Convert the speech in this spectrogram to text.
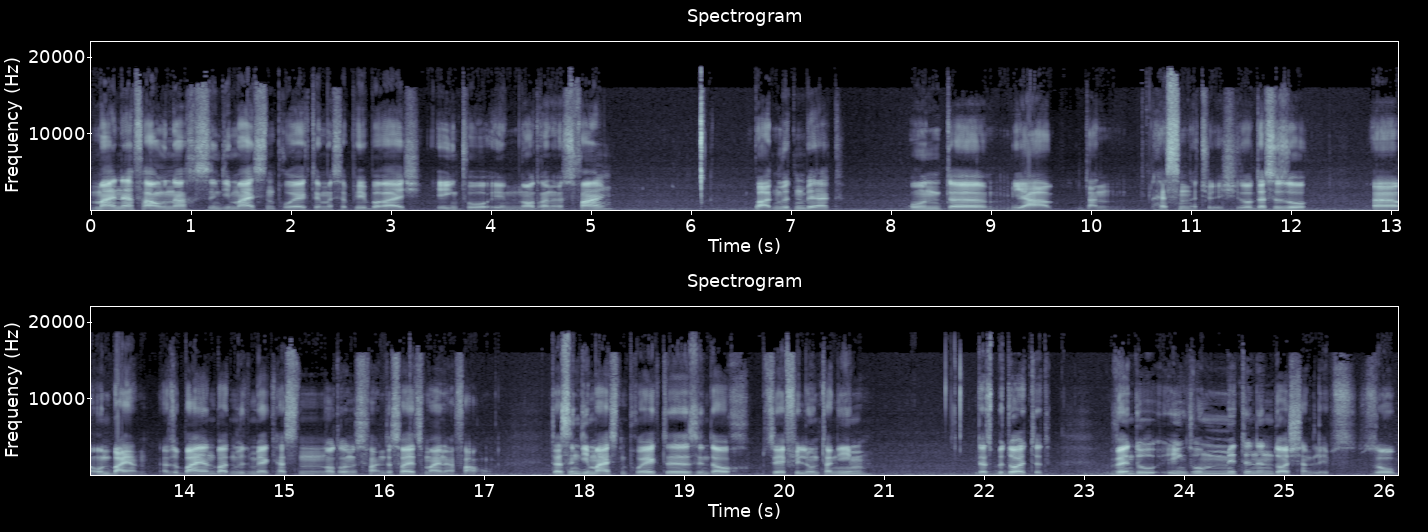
Meiner Erfahrung nach sind die meisten Projekte im SAP-Bereich irgendwo in Nordrhein-Westfalen, Baden-Württemberg und äh, ja, dann Hessen natürlich. So, das ist so äh, und Bayern. Also Bayern, Baden-Württemberg, Hessen, Nordrhein-Westfalen. Das war jetzt meine Erfahrung. Das sind die meisten Projekte, sind auch sehr viele Unternehmen. Das bedeutet, wenn du irgendwo mitten in Deutschland lebst, so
